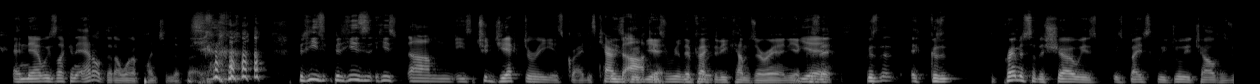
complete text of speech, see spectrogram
and now he's like an adult that I want to punch in the face. but he's but his his um his trajectory is great. His character good, arc yeah. is really the fact good. that he comes around, yeah, because the because the premise of the show is is basically Julia Child has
